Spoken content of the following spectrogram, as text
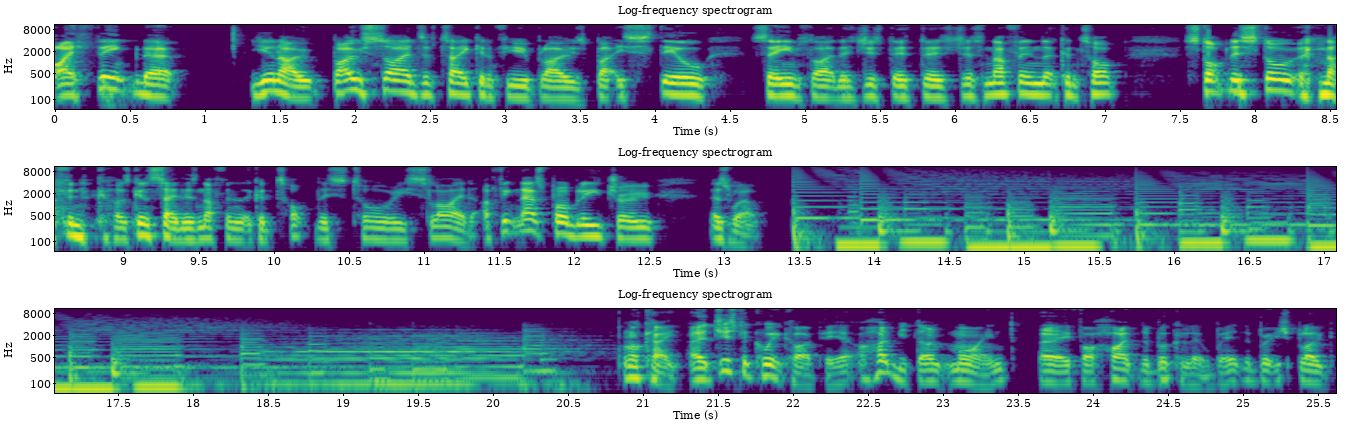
I think that you know, both sides have taken a few blows, but it still seems like there's just there's just nothing that can top stop this story. Nothing. I was going to say there's nothing that could top this Tory slide. I think that's probably true as well. Okay, uh, just a quick hype here. I hope you don't mind uh, if I hype the book a little bit. The British Bloke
